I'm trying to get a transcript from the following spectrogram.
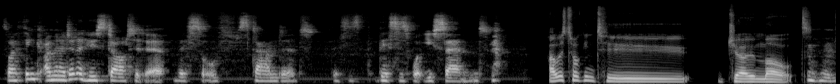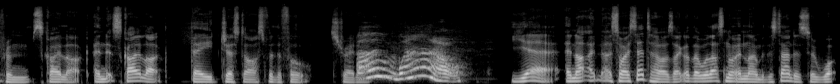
So I think I mean I don't know who started it. This sort of standard. This is this is what you send. I was talking to Jo Moult Mhm. from Skylark, and at Skylark they just asked for the full straight up. oh wow! Yeah, and I, so I said to her, I was like, "Oh, well, that's not in line with the standards. So what?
